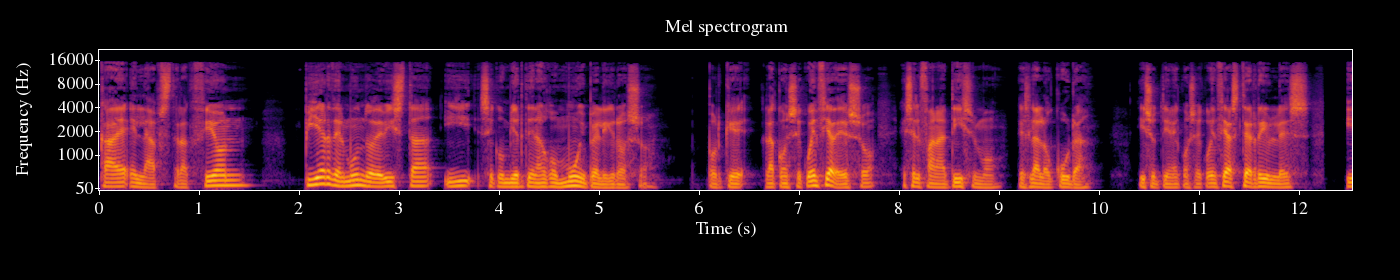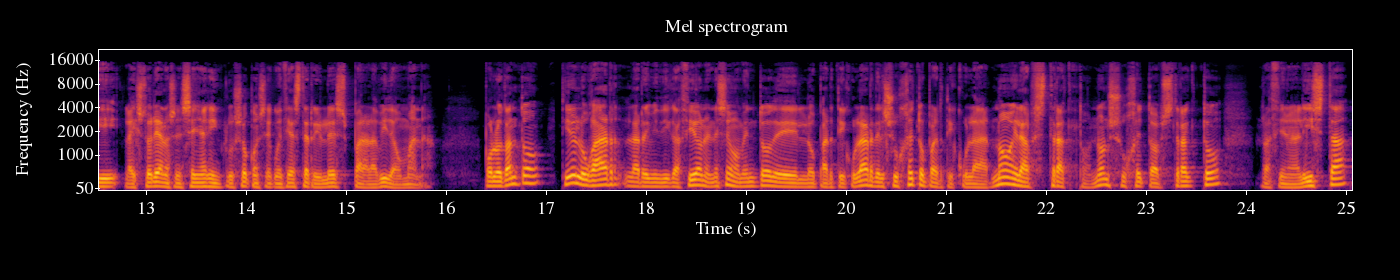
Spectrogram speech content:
cae en la abstracción, pierde el mundo de vista y se convierte en algo muy peligroso, porque la consecuencia de eso es el fanatismo, es la locura, y eso tiene consecuencias terribles y la historia nos enseña que incluso consecuencias terribles para la vida humana. Por lo tanto, tiene lugar la reivindicación en ese momento de lo particular, del sujeto particular, no el abstracto, no el sujeto abstracto, racionalista,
